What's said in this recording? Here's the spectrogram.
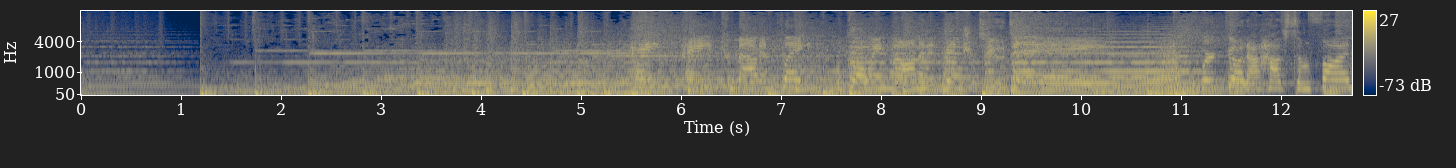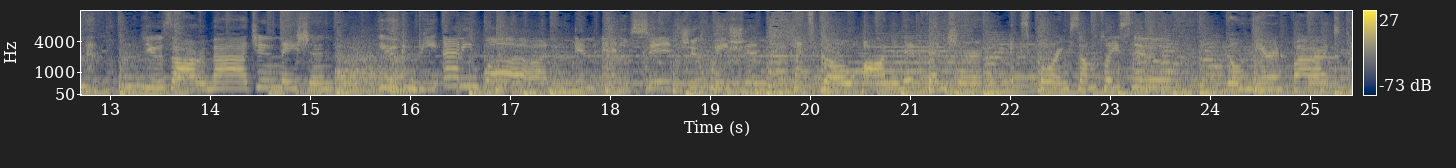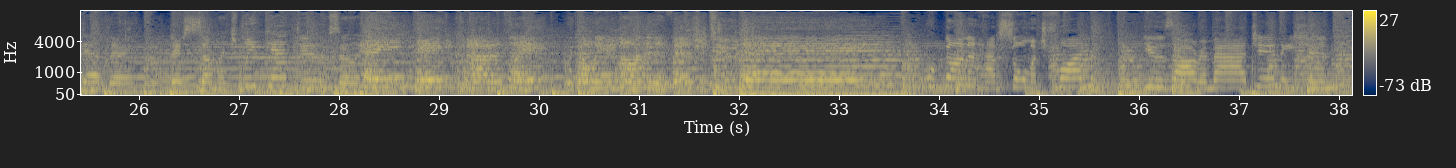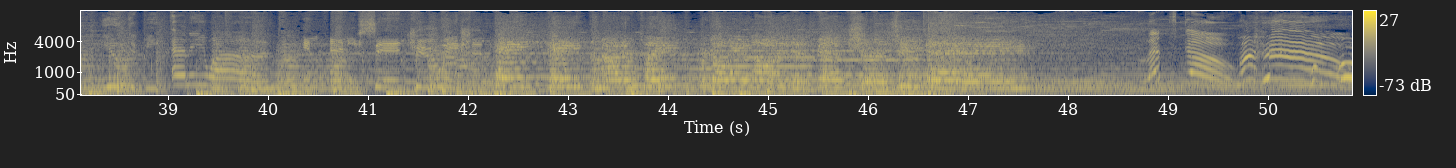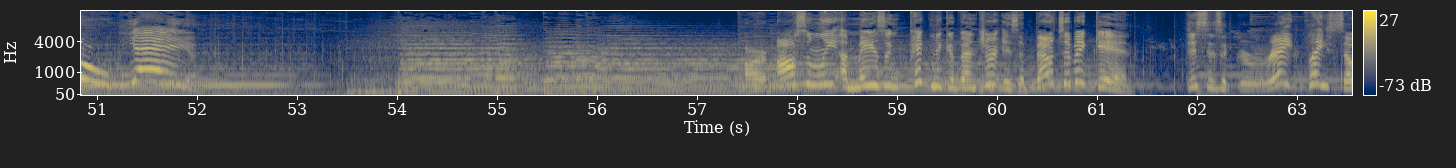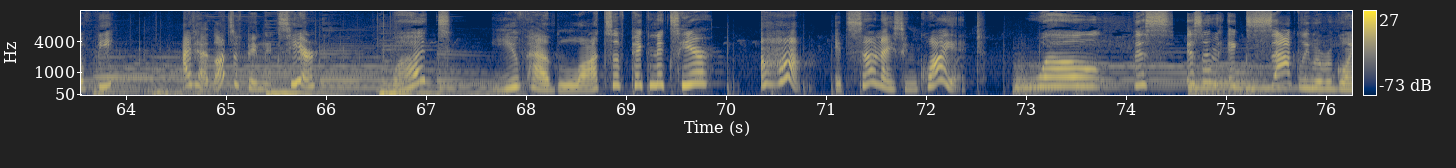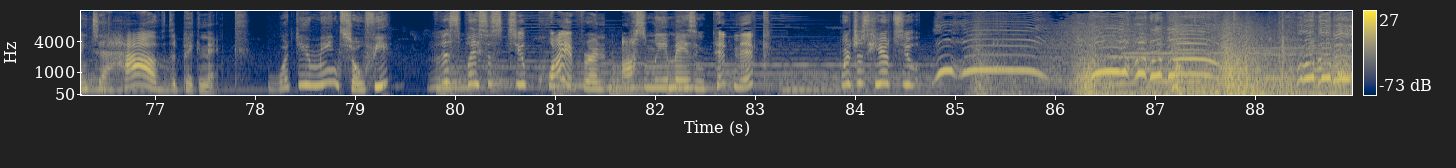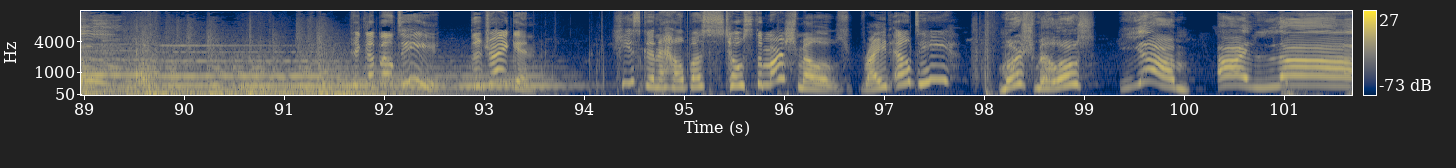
Hey, hey, come out and play. We're going on an adventure today. We're gonna have some fun. Use our imagination. You can be anyone someplace. Go near and far together. There's so much we can do. Amazing picnic adventure is about to begin. This is a great place, Sophie. I've had lots of picnics here. What? You've had lots of picnics here? Uh-huh. It's so nice and quiet. Well, this isn't exactly where we're going to have the picnic. What do you mean, Sophie? This place is too quiet for an awesomely amazing picnic. We're just here to. Pick up LD, the dragon. He's gonna help us toast the marshmallows, right, LD? Marshmallows? Yum! I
